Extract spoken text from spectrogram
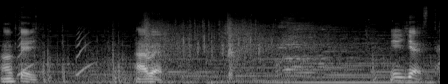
Ok. A ver. Y ya está.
